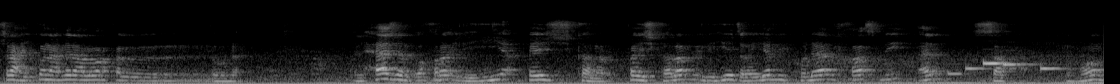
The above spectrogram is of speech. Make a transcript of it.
مش راح يكون غير على الورقة الأولى. الحاجة الأخرى اللي هي page color. page color اللي هي تغير لي ال color الخاص بالصفحة تمام؟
